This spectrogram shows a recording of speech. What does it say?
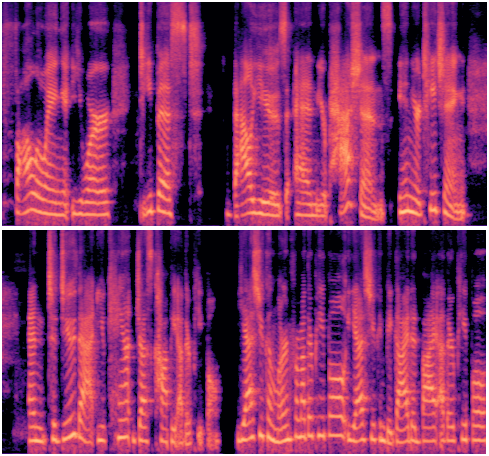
following your deepest values and your passions in your teaching. And to do that, you can't just copy other people. Yes, you can learn from other people. Yes, you can be guided by other people,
